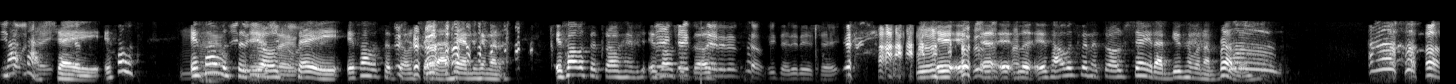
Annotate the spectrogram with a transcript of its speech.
you not throwing not shade. shade. If I was if I was to throw shade. shade, if I was to throw shade, I'd hand him an. If I was to throw him, if I was to throw, said it himself. He said it is shade. it, it, uh, it, look, if I was gonna throw shade, I'd give him an umbrella. oh,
